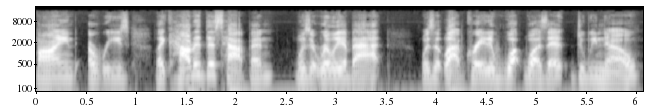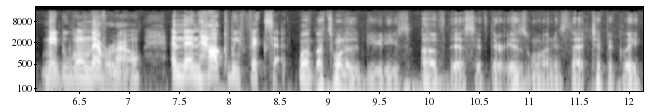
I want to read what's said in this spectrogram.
find a reason. Like, how did this happen? Was it really a bat? Was it lab created? What was it? Do we know? Maybe we'll never know. And then how can we fix it? Well, that's one of the beauties of this, if there is one, is that typically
